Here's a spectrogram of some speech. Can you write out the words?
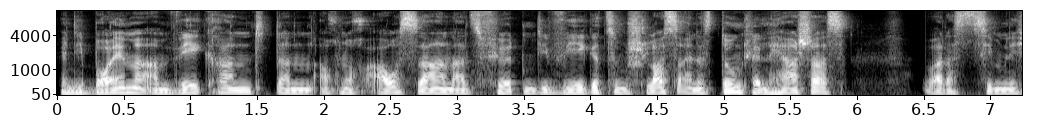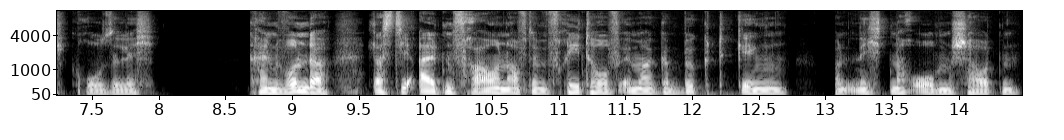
Wenn die Bäume am Wegrand dann auch noch aussahen, als führten die Wege zum Schloss eines dunklen Herrschers, war das ziemlich gruselig. Kein Wunder, dass die alten Frauen auf dem Friedhof immer gebückt gingen und nicht nach oben schauten.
